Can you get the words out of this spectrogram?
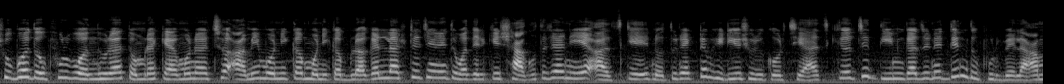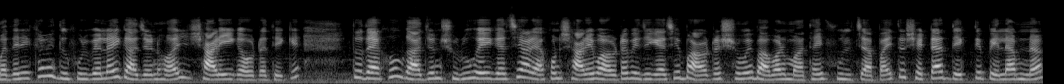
শুভ দুপুর বন্ধুরা, তোমরা কেমন আছো? আমি মনিকা মনিকা ব্লগার লাস্টে জেনে তোমাদেরকে স্বাগত জানিয়ে আজকে নতুন একটা ভিডিও শুরু করছি। আজকে হচ্ছে দিন গাজনের দিন দুপুরবেলা। আমাদের এখানে দুপুরবেলায় গাজন হয় সাড়ে এগারোটা থেকে। তো দেখো, গাজন শুরু হয়ে গেছে আর এখন সাড়ে বারোটা বেজে গেছে। বারোটার সময় বাবার মাথায় ফুল চাপায়, তো সেটা দেখতে পেলাম না।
